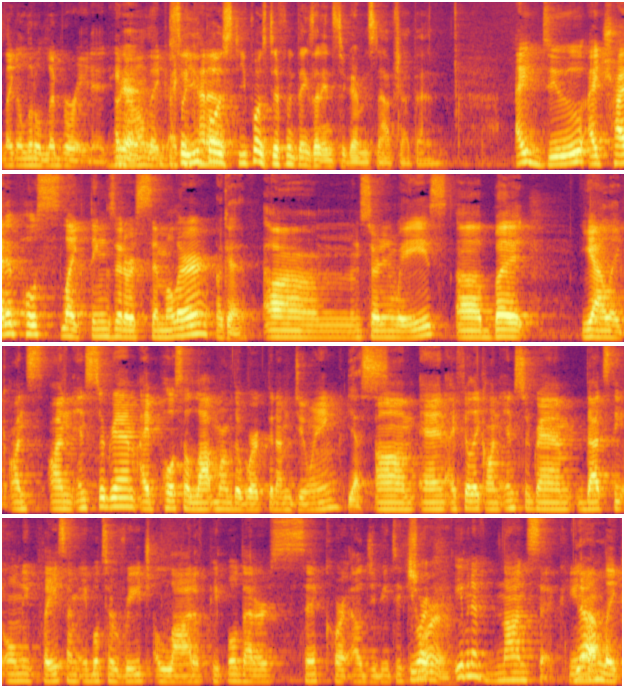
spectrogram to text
like a little liberated. You okay. know, like I so you kinda- post you post different things on Instagram and Snapchat then. I do. I try to post like things that are similar Okay. um, in certain ways. Uh, but yeah, like on on Instagram, I post a lot more of the work that I'm doing. Yes. Um, and I feel like on Instagram, that's the only place I'm able to reach a lot of people that are Sikh or LGBTQ, Sure. or even if non-Sikh. You Yeah. know, like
